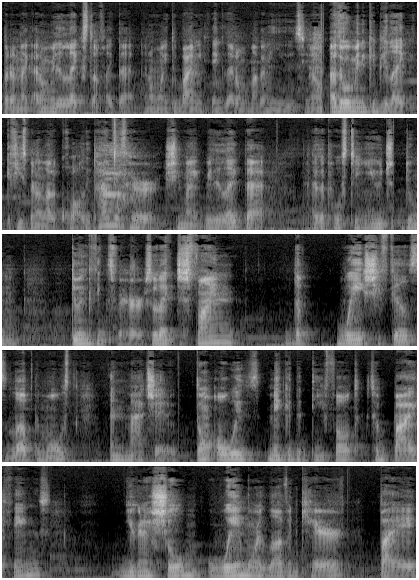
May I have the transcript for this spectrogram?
but i'm like i don't really like stuff like that. I don't want you to buy me things i don't, i'm not going to use you know? Other women it could be like if you spend a lot of quality time with her she might really like that as opposed to you just doing doing things for her. So like just find the way she feels loved the most and match it don't always make it the default to buy things you're gonna show way more love and care by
